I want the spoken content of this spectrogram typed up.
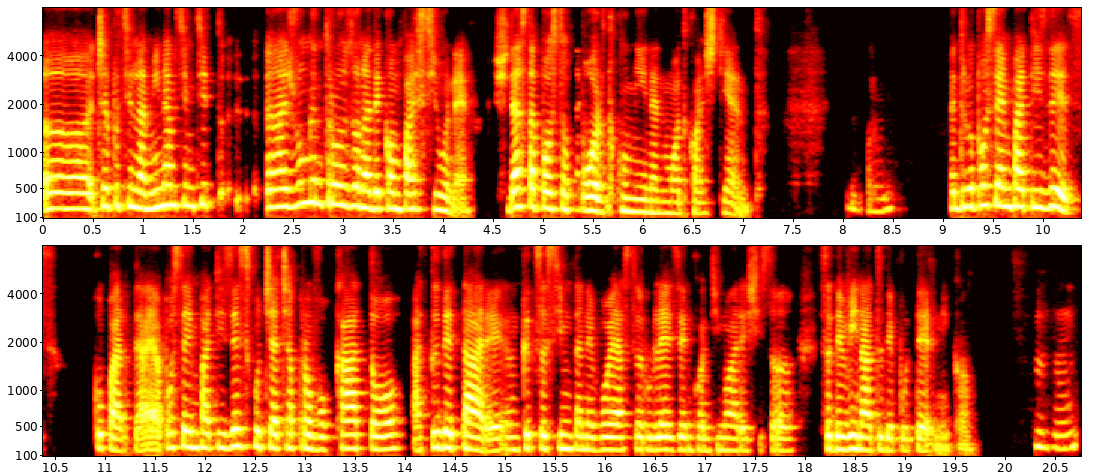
uh, cel puțin la mine am simțit, ajung într-o zonă de compasiune și de asta pot să o port cu mine în mod conștient. Mm-hmm. Pentru că pot să empatizez cu partea aia, pot să empatizez cu ceea ce a provocat-o atât de tare încât să simtă nevoia să ruleze în continuare și să, să devină atât de puternică. Mm-hmm.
